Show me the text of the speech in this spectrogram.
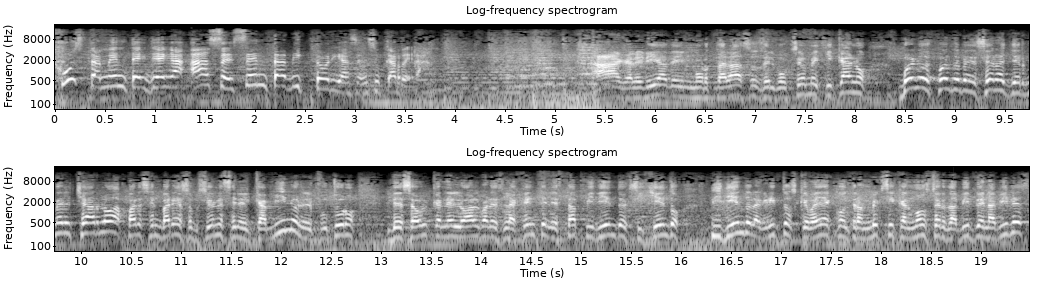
justamente llega a 60 victorias en su carrera. Ah, galería de inmortalazos del boxeo mexicano. Bueno, después de vencer a Germel Charlo, aparecen varias opciones en el camino, en el futuro de Saúl Canelo Álvarez. La gente le está pidiendo, exigiendo, pidiéndole a gritos que vaya contra Mexican Monster David Benavides.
